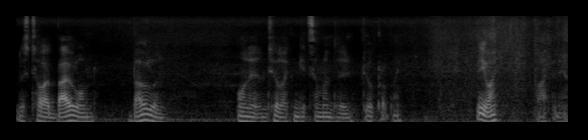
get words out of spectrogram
I'll just tie a bowl on, bowline on it until I can get someone to do it properly. Anyway, bye for now.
